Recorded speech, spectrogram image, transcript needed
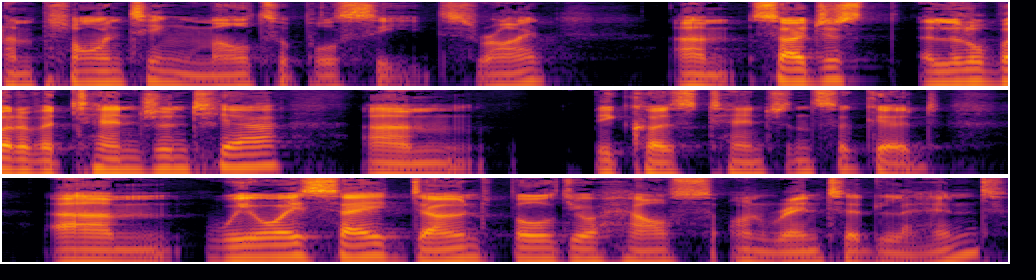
I'm planting multiple seeds, right? Um, so just a little bit of a tangent here, um, because tangents are good. Um, we always say don't build your house on rented land.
